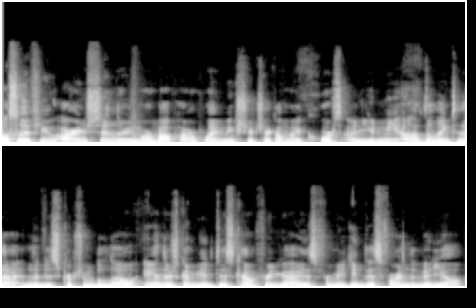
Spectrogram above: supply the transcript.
Also, if you are interested in learning more about PowerPoint, make sure to check out my course on Udemy. I'll have the link to that in the description below, and there's going to be a discount for you guys for making this far in the video.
